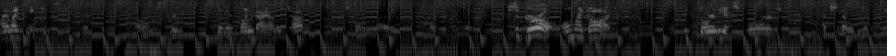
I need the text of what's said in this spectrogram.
I like making skins. Oh, it's great. So there's one guy on the top. There's one guy. It's a girl. Oh my god. It's Dora the Explorer. Actually, that was the other thing.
